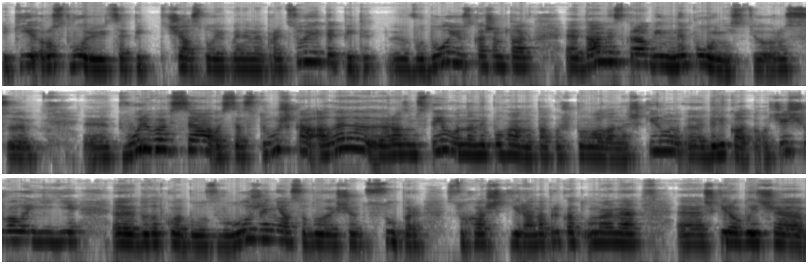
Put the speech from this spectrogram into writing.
які розтворюються під час того, як ви ними працюєте, під е, водою, скажімо так. Е, Даний скраб він не повністю роз. е, Творювався ось ця стружка, але разом з тим вона непогано також впливала на шкіру, е, делікатно очищувала її. Е, Додаткове було зволоження, особливо якщо супер суха шкіра. Наприклад, у мене е, шкіра обличчя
